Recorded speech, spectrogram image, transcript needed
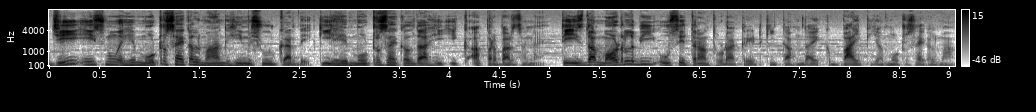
ਜੇ, ਇਸ ਨੂੰ ਇਹ ਮੋਟਰਸਾਈਕਲ ਵਾਂਗ ਹੀ ਮਸ਼ਹੂਰ ਕਰਦੇ, ਕਿ ਇਹ ਮੋਟਰਸਾਈਕਲ ਦਾ ਹੀ ਇੱਕ ਅਪਰ ਵਰਜ਼ਨ ਹੈ। ਤੇ ਇਸ ਦਾ ਮਾਡਲ ਵੀ ਉਸੇ ਤਰ੍ਹਾਂ ਥੋੜਾ ਕ੍ਰੀਏਟ ਕੀਤਾ ਹੁੰਦਾ, ਇੱਕ ਬਾਈਕ ਜਾਂ ਮੋਟਰਸਾਈਕਲ ਵਾਂਗ।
